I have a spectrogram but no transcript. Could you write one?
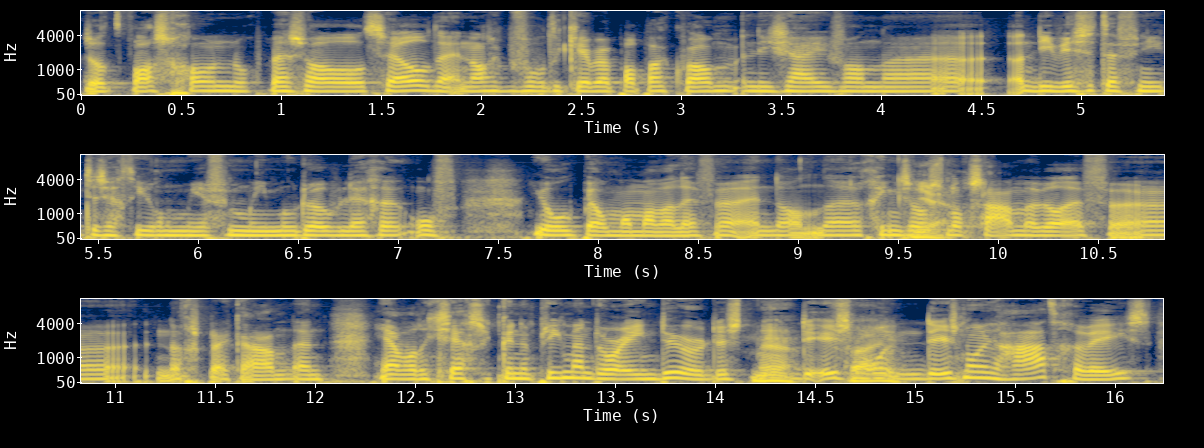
Dat was gewoon nog best wel hetzelfde. En als ik bijvoorbeeld een keer bij papa kwam en die zei van, eh, die wist het even niet. Dan zegt hij, joh, moet je even met je moeder overleggen. Of, joh, ik bel mama wel even. En dan eh ging ze Ja. alsnog samen wel even een gesprek aan. En ja, wat ik zeg, ze kunnen prima door één deur. Dus Ja, er, is nooit, er is nooit haat geweest.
